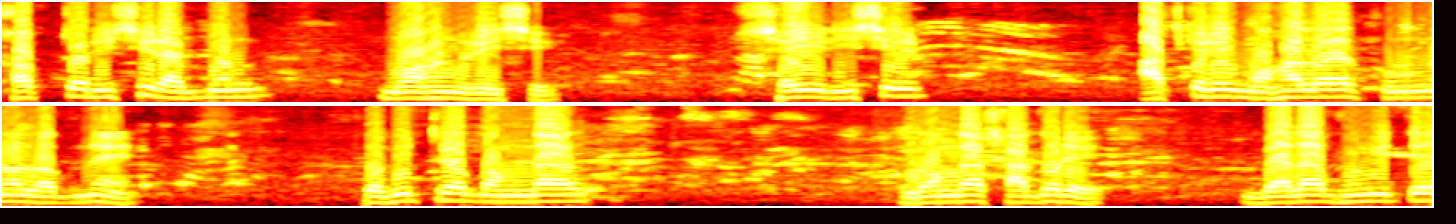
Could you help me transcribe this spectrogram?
সপ্ত ঋষির একজন মহান ঋষি। সেই ঋষির আজকের এই মহালয়ার পূর্ণ লগ্নে পবিত্র গঙ্গা গঙ্গা সাগরে বেলাভূমিতে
